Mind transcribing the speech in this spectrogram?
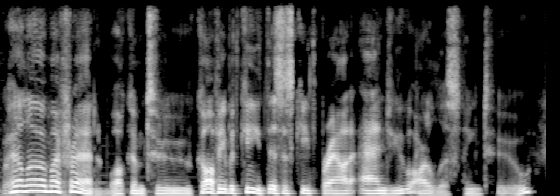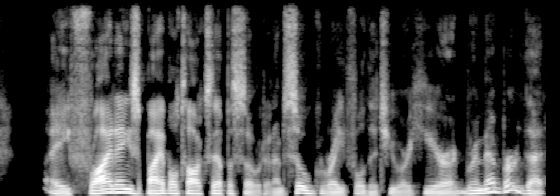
Well, hello, my friend, and welcome to Coffee with Keith. This is Keith Brown, and you are listening to a Friday's Bible Talks episode. And I'm so grateful that you are here. Remember that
